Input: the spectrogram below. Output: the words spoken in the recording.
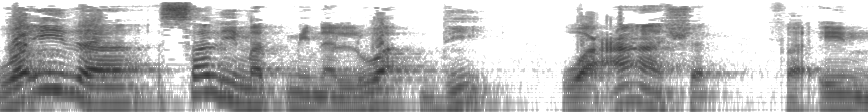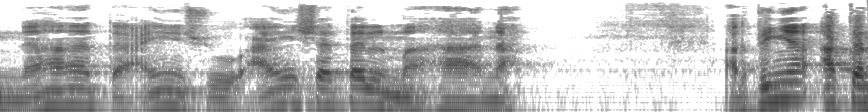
Wa idza salimat minal wa'di wa 'ashat fa innaha Artinya akan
